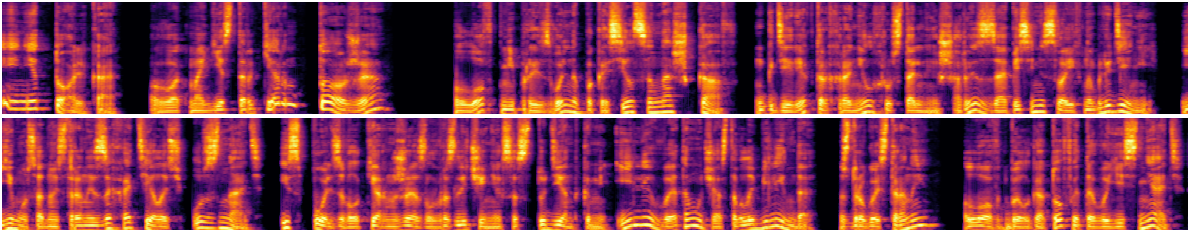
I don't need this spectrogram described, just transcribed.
И не только. Вот магистр Керн тоже. Лофт непроизвольно покосился на шкаф, где ректор хранил хрустальные шары с записями своих наблюдений. Ему, с одной стороны, захотелось узнать, использовал Керн жезл в развлечениях со студентками или в этом участвовала Белинда. С другой стороны, Лофт был готов это выяснять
